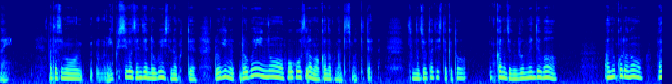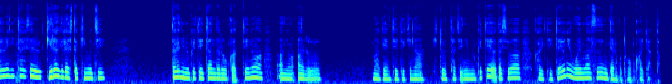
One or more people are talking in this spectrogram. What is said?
はい、私も mixiは全然ログインしてなくてログインのログインの方法すらも分かんなくなってしまっててそんな状態でしたけど彼女の文面ではあの頃のバイオリンに対するギラギラした気持ち誰に向けていたんだろうかっていうのはあのあるまあ、限定的な人たちに向けて私は書いていたように思いますみたいなことを書いてあった。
